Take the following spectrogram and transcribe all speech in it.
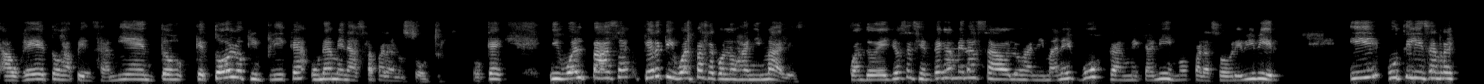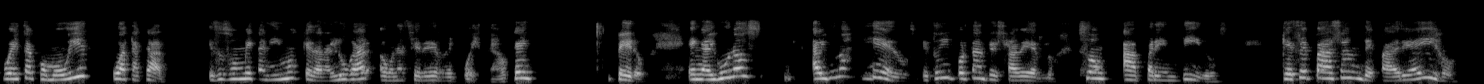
a objetos, a pensamientos, que todo lo que implica una amenaza para nosotros, ¿ok? Igual pasa, fíjate que igual pasa con los animales. Cuando ellos se sienten amenazados, los animales buscan mecanismos para sobrevivir y utilizan respuestas como huir o atacar. Esos son mecanismos que darán lugar a una serie de respuestas, ¿ok? Pero en algunos, algunos miedos, esto es importante saberlo, son aprendidos que se pasan de padre a hijo,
